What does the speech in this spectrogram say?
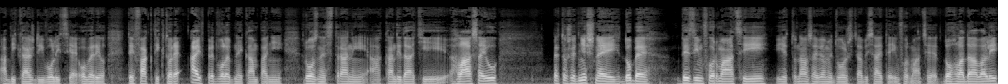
aby každý volič si aj overil tie fakty, ktoré aj v predvolebnej kampani rôzne strany a kandidáti hlásajú, pretože v dnešnej dobe dezinformácií je to naozaj veľmi dôležité, aby sa aj tie informácie dohľadávali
